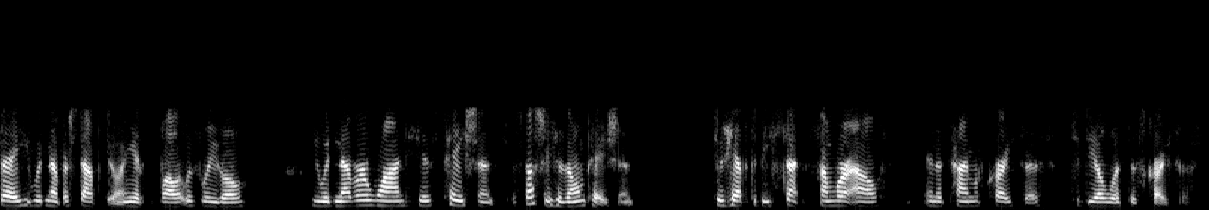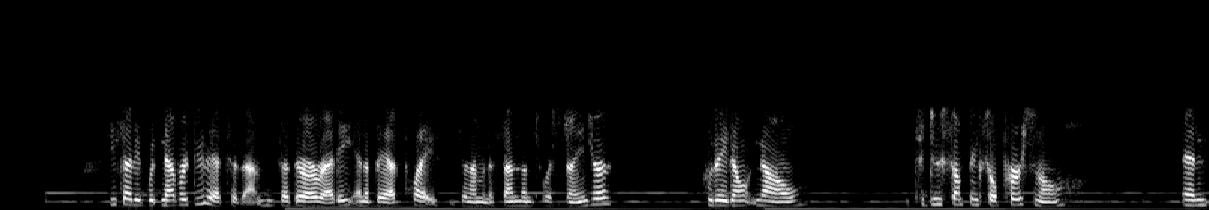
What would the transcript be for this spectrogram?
say he would never stop doing it while it was legal. He would never want his patients, especially his own patients, to have to be sent somewhere else in a time of crisis to deal with this crisis. He said he would never do that to them. He said they're already in a bad place. He said, I'm going to send them to a stranger who they don't know to do something so personal. And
